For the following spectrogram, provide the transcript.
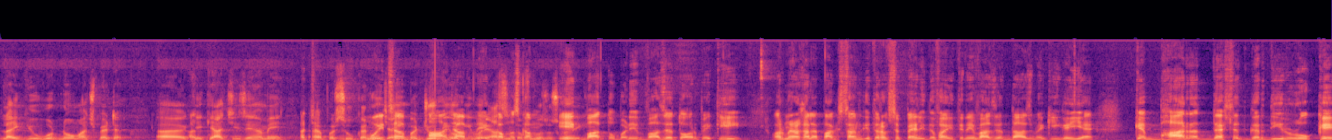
like you would know much better कि क्या चीज़ें हमें अच्छा, परसू करनी चाहिए बट जो भी आपने कम से कम एक बात तो बड़ी वाजे तौर पे की और मेरा ख्याल है पाकिस्तान की तरफ़ से पहली दफ़ा इतनी वाज अंदाज में की गई है कि भारत दहशत गर्दी रोके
